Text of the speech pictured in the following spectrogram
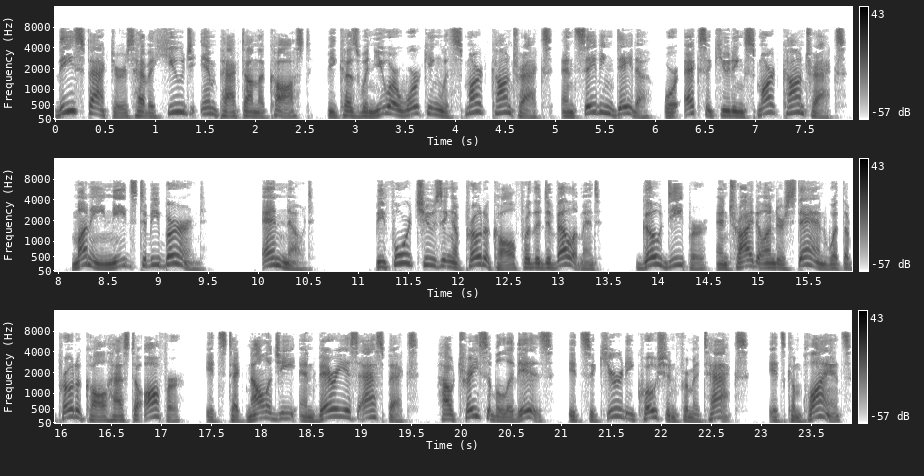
These factors have a huge impact on the cost because when you are working with smart contracts and saving data or executing smart contracts, money needs to be burned. End note. Before choosing a protocol for the development, Go deeper and try to understand what the protocol has to offer, its technology and various aspects, how traceable it is, its security quotient from attacks, its compliance,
